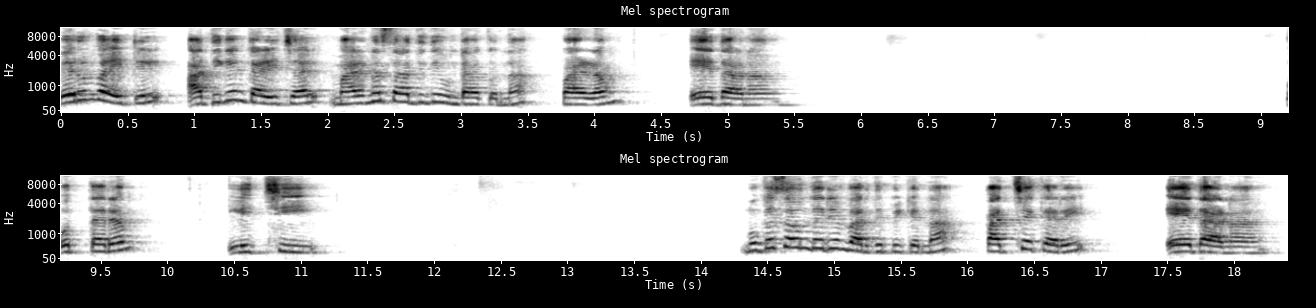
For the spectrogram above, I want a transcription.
വെറും വയറ്റിൽ അധികം കഴിച്ചാൽ മരണസാധ്യത ഉണ്ടാക്കുന്ന പഴം ഏതാണ്? ഉത്തരം ലിച്ചി. മുഖസൗന്ദര്യം വർദ്ധിപ്പിക്കുന്ന പച്ചക്കറി ഏതാണ്?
